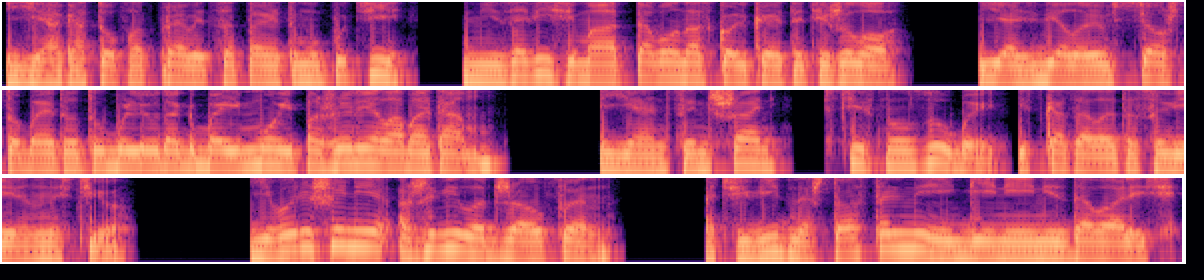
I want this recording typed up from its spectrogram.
«Я готов отправиться по этому пути, независимо от того, насколько это тяжело. Я сделаю все, чтобы этот ублюдок Бэймой пожалел об этом!» Ян Циншань стиснул зубы и сказал это с уверенностью. Его решение оживило Джао Фэн. Очевидно, что остальные гении не сдавались.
